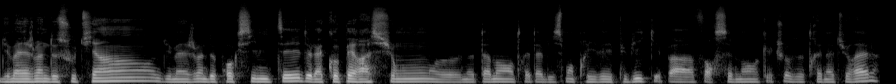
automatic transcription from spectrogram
du management de soutien, du management de proximité, de la coopération, euh, notamment entre établissements privés et publics, qui n'est pas forcément quelque chose de très naturel,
